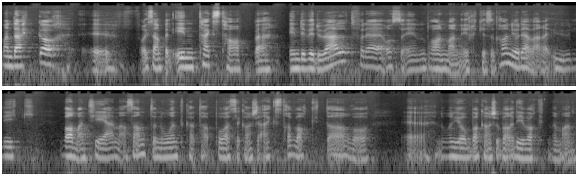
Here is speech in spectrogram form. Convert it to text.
man dekker eh, f.eks. inntektstapet individuelt, for det er også innen brannmannyrket så kan jo det være ulik hva man tjener. sant? Og noen kan ta på seg kanskje ekstra vakter, og eh, noen jobber kanskje bare de vaktene man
